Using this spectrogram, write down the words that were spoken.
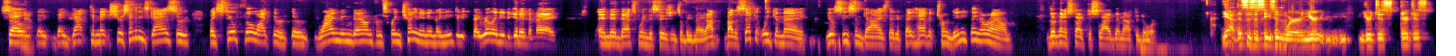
So no. they they've got to make sure some of these guys are they still feel like they're they're winding down from spring training and they need to they really need to get into May. And then that's when decisions will be made. I, by the second week of May, you'll see some guys that if they haven't turned anything around, they're going to start to slide them out the door. Yeah, this is a season where you're you're just they're just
